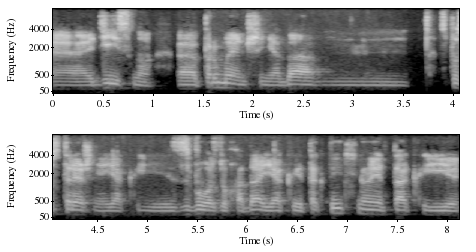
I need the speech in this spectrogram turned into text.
е, дійсно е, применшення да, спостереження як і з воздуха, да, як і тактичної, так і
